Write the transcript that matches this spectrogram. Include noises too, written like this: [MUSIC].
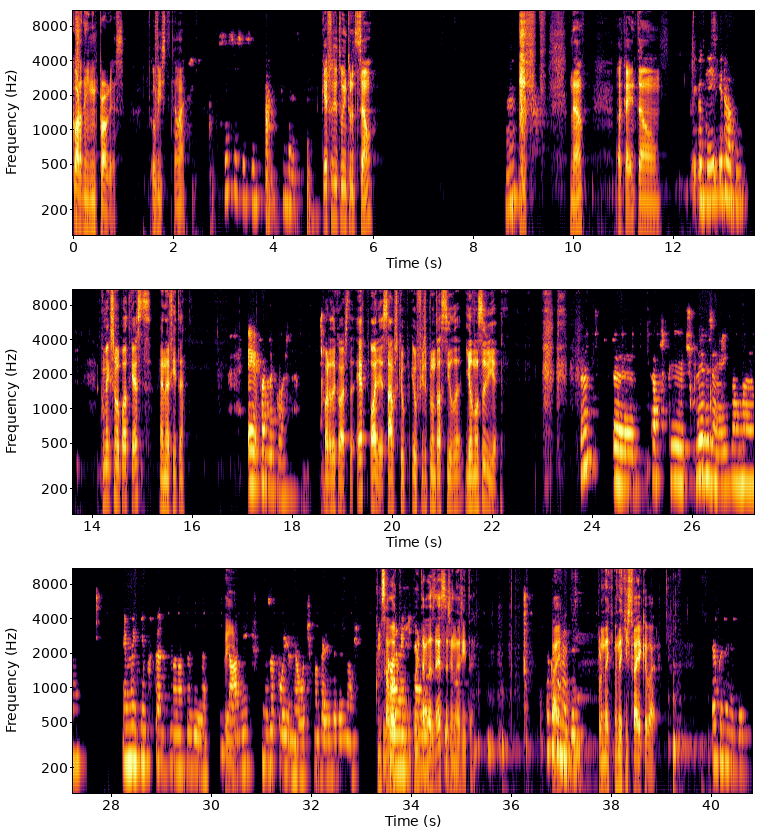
Recording in progress. Ouviste também? Sim, sim, sim, sim. Queres fazer a tua introdução? Hum? [LAUGHS] Não? Ok, então. O quê? Eu não ouvi. Como é que se chama o podcast? Ana Rita? É fora da costa. Fora da Costa. É, olha, sabes que eu, eu fiz a pergunta ao Sila e ele não sabia. Pronto. eh, sabes que escolher os amigos é uma é muito importante na nossa vida. E há amigos que nos apoiam e há outros que não querem saber de nós. Começar logo com, com entradas dessas, Ana Rita. É o que eu tenho a dizer. Por onde é, que- onde é que isto vai acabar? É o que eu tenho a dizer.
